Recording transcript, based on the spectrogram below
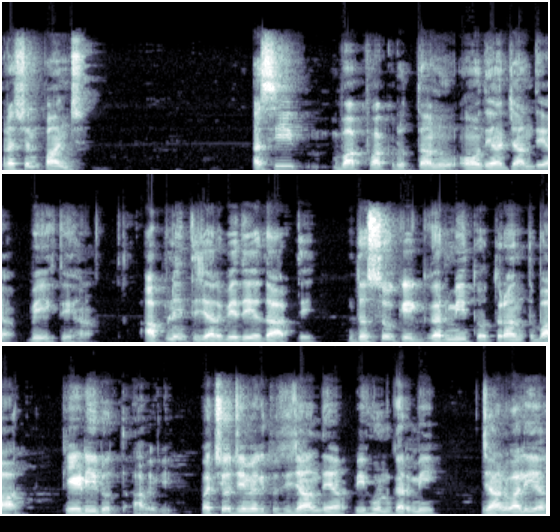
ਪ੍ਰਸ਼ਨ ਪੰਜ। ਅਸੀਂ ਵੱਖ-ਵੱਖ ਰੁੱਤਾਂ ਨੂੰ ਆਉਂਦਿਆਂ ਜਾਂਦਿਆਂ ਵੇਖਦੇ ਹਾਂ। ਆਪਣੇ ਤਜਰਬੇ ਦੇ ਆਧਾਰ ਤੇ ਦੱਸੋ ਕਿ ਗਰਮੀ ਤੋਂ ਤੁਰੰਤ ਬਾਅਦ ਕਿਹੜੀ ਰੁੱਤ ਆਵੇਗੀ। ਬੱਚਿਓ, ਜਿਵੇਂ ਕਿ ਤੁਸੀਂ ਜਾਣਦੇ ਆ ਵੀ ਹੁਣ ਗਰਮੀ ਜਾਣ ਵਾਲੀ ਆ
